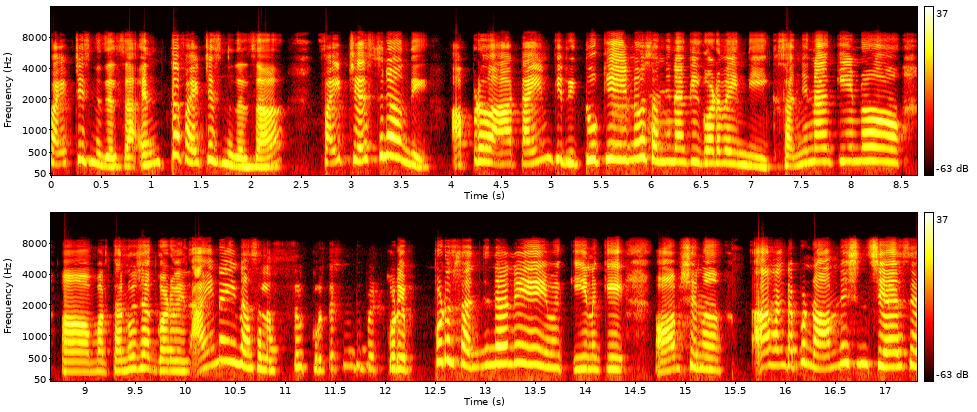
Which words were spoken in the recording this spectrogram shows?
ఫైట్ చేసిందో తెలుసా? ఎంత ఫైట్ చేసిందో తెలుసా? ఫైట్ చేస్తూనే ఉంది. అప్పుడు ఆ టైంకి రితుకిను సంజనాకి గొడవైంది. సంజనాకిను ఆ, మరి తనుజాకి గొడవైంది. అయినా ఈయన అసలు అస్సలు కృతజ్ఞత పెట్టుకోడు. ఎప్పుడు సంజనానే ఈయనకి ఆప్షన్ అలాంటప్పుడు నామినేషన్స్ చేసే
